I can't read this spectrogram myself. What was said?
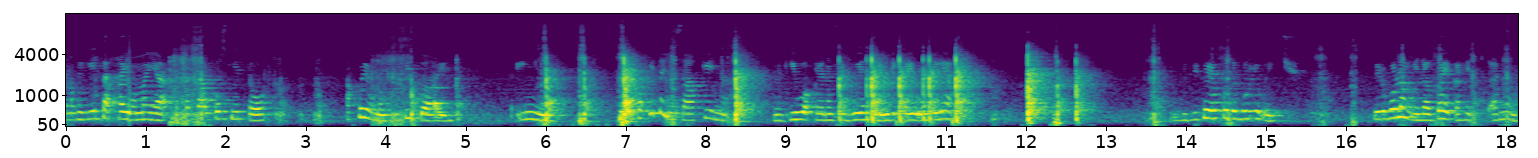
makikita kayo mamaya, pagkatapos nito, ako yung magbibigay sa inyo. Pero pakita niyo sa akin na naghiwa kayo ng sibuyas na hindi kayo umiyak. Bibigay ako WH. Pero walang ilagay kahit ano.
